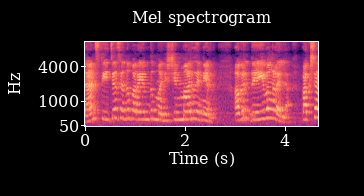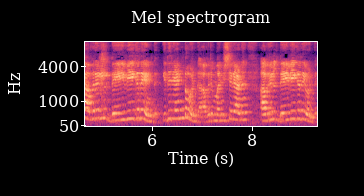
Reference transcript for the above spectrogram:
ഡാൻസ് ടീച്ചേഴ്സ് എന്ന് പറയുന്നത് മനുഷ്യന്മാർ തന്നെയാണ്. അവർ ദൈവങ്ങളല്ല. പക്ഷെ അവരിൽ ദൈവീകതയുണ്ട്. ഇത് രണ്ടും ഉണ്ട്. അവർ മനുഷ്യരാണ് അവരിൽ ദൈവീകതയുണ്ട്.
